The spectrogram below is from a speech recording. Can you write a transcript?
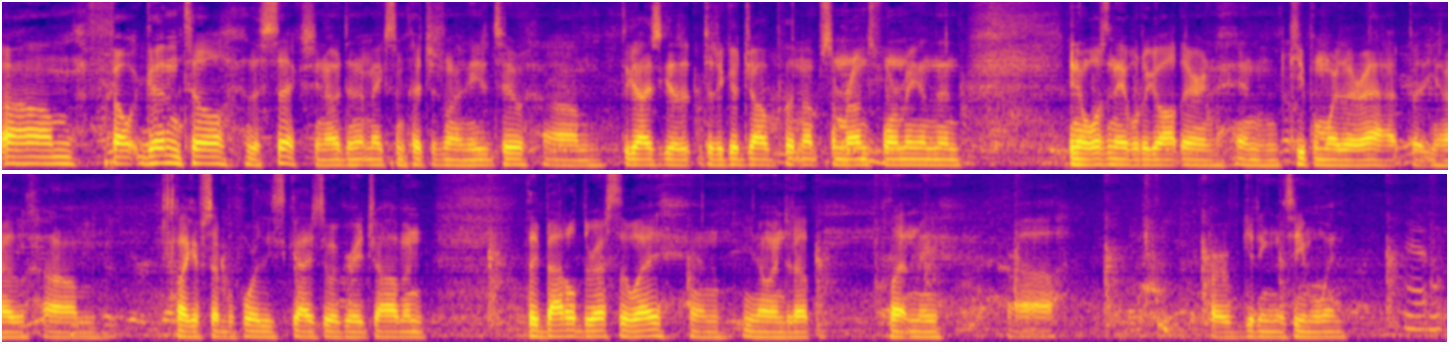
Um, felt good until the sixth. You know, didn't make some pitches when I needed to. Um, the guys did, did a good job putting up some runs for me, and then you know wasn't able to go out there and, and keep them where they're at. But you know, um, like I've said before, these guys do a great job, and they battled the rest of the way, and you know ended up letting me uh, or getting the team a win.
